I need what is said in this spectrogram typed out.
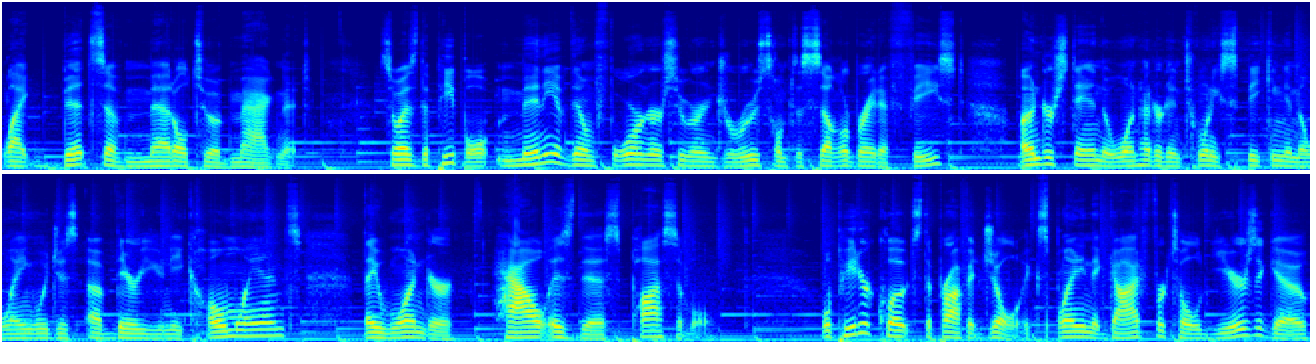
like bits of metal to a magnet. So, as the people, many of them foreigners who are in Jerusalem to celebrate a feast, understand the 120 speaking in the languages of their unique homelands, they wonder, how is this possible? Well, Peter quotes the prophet Joel, explaining that God foretold years ago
